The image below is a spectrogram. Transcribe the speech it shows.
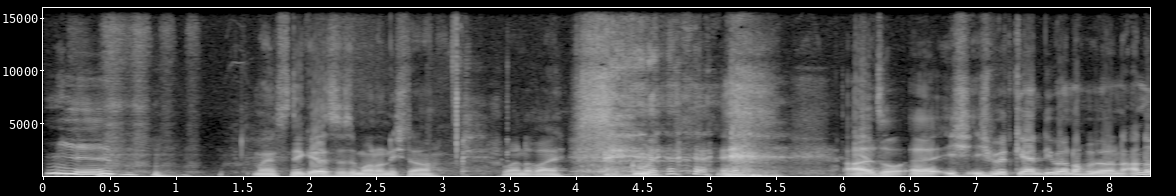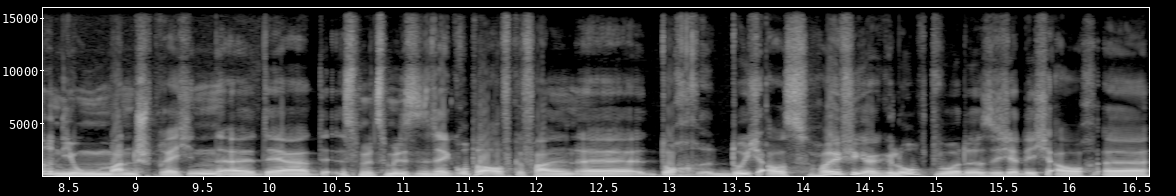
mi. mein Snickers ist immer noch nicht da. Schweinerei. Gut. Also, äh, ich, ich würde gerne lieber noch über einen anderen jungen Mann sprechen, äh, der, der ist mir zumindest in der Gruppe aufgefallen, äh, doch durchaus häufiger gelobt wurde, sicherlich auch äh,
